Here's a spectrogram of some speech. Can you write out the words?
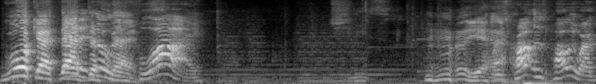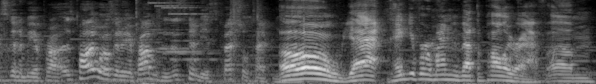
Look at that and it knows defense. fly. Jeez. His, yeah. pro- his Poliwag's gonna be a problem. His Poliwag's gonna be a problem because it's gonna be a special type. unit. Oh, yeah. Thank you for reminding me about the Poliwrath. Um.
